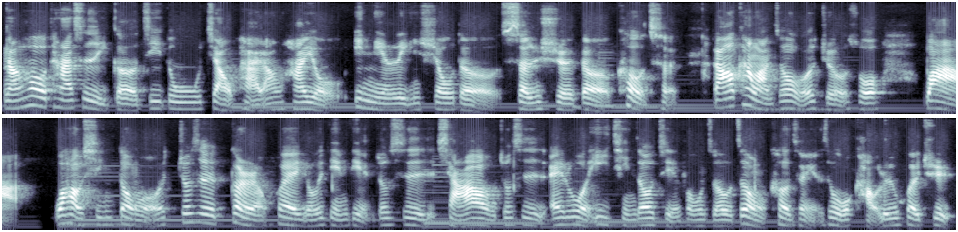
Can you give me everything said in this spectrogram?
然后它是一个基督教派，然后它有一年灵修的神学的课程。然后看完之后，我就觉得说，哇。我好心动哦，就是个人会有一点点，就是想要，就是哎，如果疫情都解封之后，这种课程也是我考虑会去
